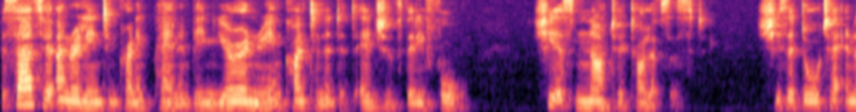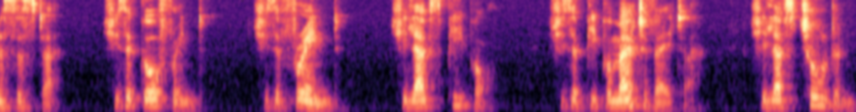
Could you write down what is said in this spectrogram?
Besides her unrelenting chronic pain and being urinary incontinent at the age of 34, she is not her Tarlov. She's a daughter and a sister. She's a girlfriend. She's a friend. She loves people. She's a people motivator. She loves children.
